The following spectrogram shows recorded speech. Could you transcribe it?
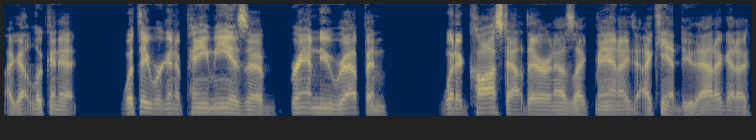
I got looking at what they were going to pay me as a brand new rep and what it cost out there. And I was like, man, I, I can't do that. I got a,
